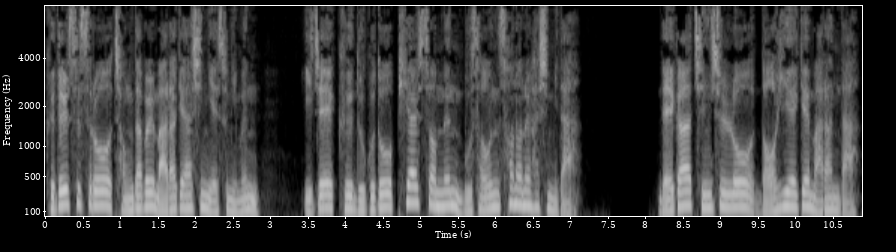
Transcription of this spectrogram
그들 스스로 정답을 말하게 하신 예수님은 이제 그 누구도 피할 수 없는 무서운 선언을 하십니다. 내가 진실로 너희에게 말한다.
